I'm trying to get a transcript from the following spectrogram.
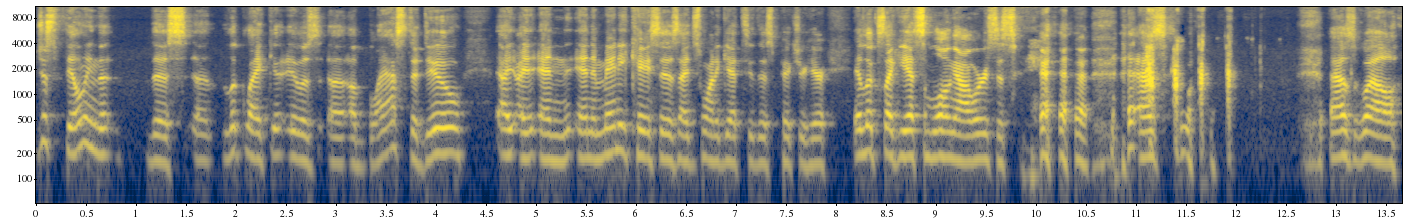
just filming the this uh, looked like it was a, a blast to do. I, I, and and in many cases, I just want to get to this picture here. It looks like you had some long hours as as, as well.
